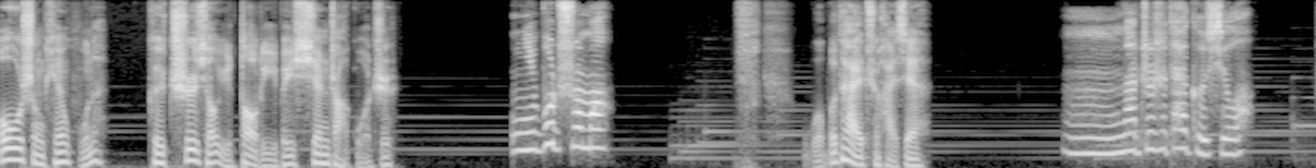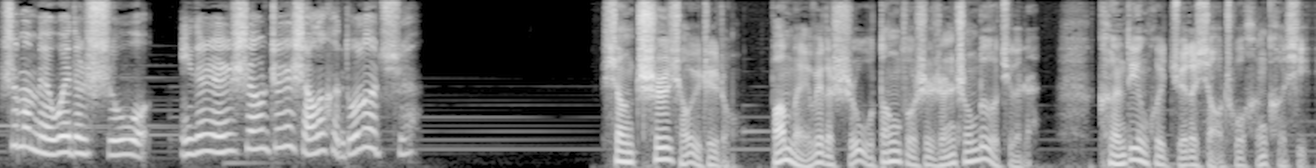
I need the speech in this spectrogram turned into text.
欧胜天无奈，给池小雨倒了一杯鲜榨果汁。你不吃吗？我不太爱吃海鲜。嗯，那真是太可惜了。这么美味的食物，你的人生真是少了很多乐趣。像吃小雨这种把美味的食物当做是人生乐趣的人，肯定会觉得小厨很可惜。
